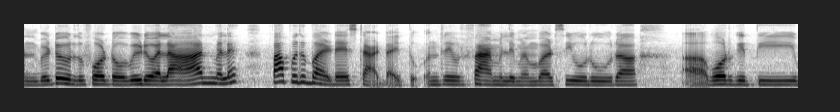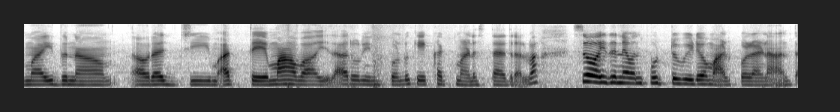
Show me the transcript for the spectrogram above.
ಅಂದ್ಬಿಟ್ಟು ಇವ್ರದ್ದು ಫೋಟೋ ವೀಡಿಯೋ ಎಲ್ಲ ಆದಮೇಲೆ ಪಾಪದು ಬರ್ಡೇ ಸ್ಟಾರ್ಟ್ ಆಯಿತು. ಅಂದರೆ ಇವ್ರ ಫ್ಯಾಮಿಲಿ ಮೆಂಬರ್ಸ್ ಇವರು ಊರ ಬೋರ್ಗಿತಿ ಮೈದುನ, ಅವ್ರ ಅಜ್ಜಿ, ಅತ್ತೆ, ಮಾವ ಎಲ್ಲರೂ ನಿಂತ್ಕೊಂಡು ಕೇಕ್ ಕಟ್ ಮಾಡಿಸ್ತಾ ಇದ್ರಲ್ವ? ಸೊ ಇದನ್ನೇ ಒಂದು ಪುಟ್ಟು ವೀಡಿಯೋ ಮಾಡ್ಕೊಳ್ಳೋಣ ಅಂತ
